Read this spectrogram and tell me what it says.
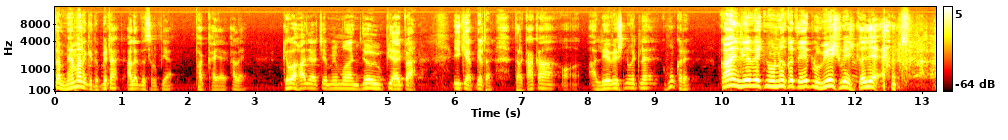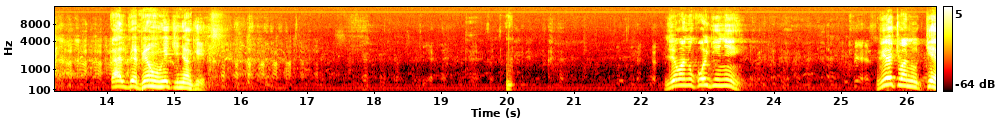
તા મહેમાને કીધું, બેટા, આલે દસ રૂપિયા, ભાગ ખાયા આલે. કેવા હાજર છે મહેમાન, દસ રૂપિયા આપ્યા. એ કે, બેટા, તારા કાકા આ લે વેશનું એટલે શું કરે? કાંઈ લે વેચનું ન કરતા, એકલું વેચ વેચ કરે. કાલ બે ભેહું વેચી નાખી. લેવાનું કોઈ જી નહીં. વેચવાનું કે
